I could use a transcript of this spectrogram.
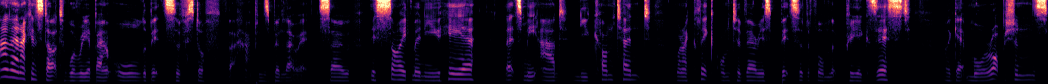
And then I can start to worry about all the bits of stuff that happens below it. So this side menu here lets me add new content. When I click onto various bits of the form that pre-exist, I get more options.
